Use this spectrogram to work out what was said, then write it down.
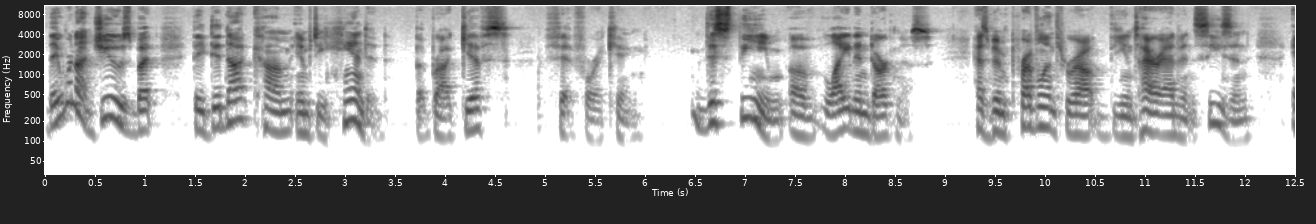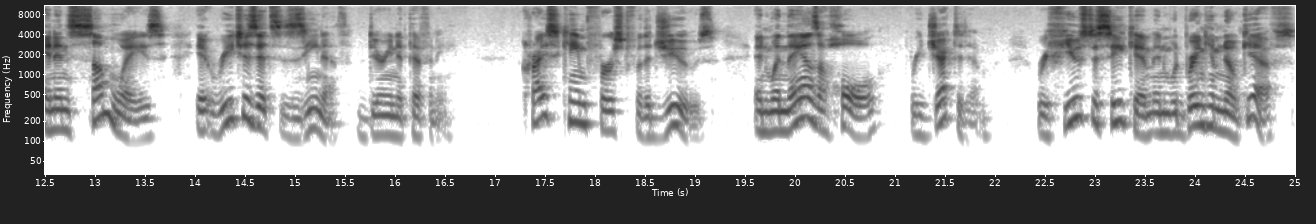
They were not Jews, but they did not come empty handed, but brought gifts fit for a king. This theme of light and darkness has been prevalent throughout the entire Advent season, and in some ways, it reaches its zenith during Epiphany. Christ came first for the Jews, and when they as a whole rejected him, refused to seek him, and would bring him no gifts,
